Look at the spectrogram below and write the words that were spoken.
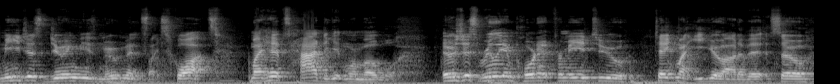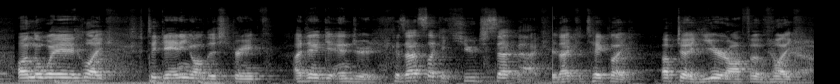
me just doing these movements like squats, my hips had to get more mobile. It was just really important for me to take my ego out of it. So on the way like to gaining all this strength, I didn't get injured because that's like a huge setback. That could take like up to a year off of like yeah.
